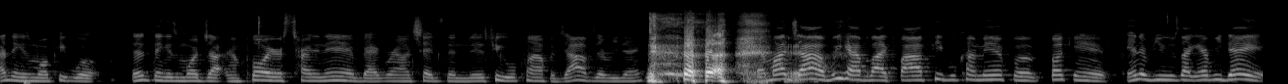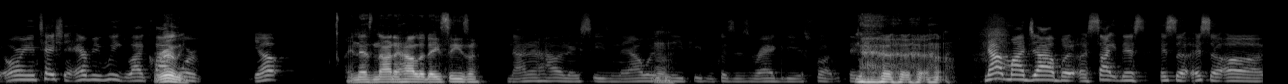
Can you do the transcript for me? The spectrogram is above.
I think it's more people I think it's more job employers turning in background checks than there's people applying for jobs every day. At my job, we have like five people come in for fucking interviews like every day, orientation every week, like clockwork. Really? Yep. And that's not in holiday season. Not in holiday season. They always mm. need people because it's raggedy as fuck. not my job, but a site that's it's a it's a uh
